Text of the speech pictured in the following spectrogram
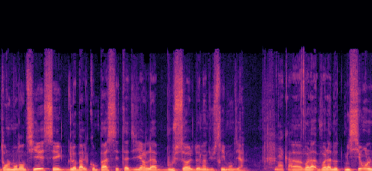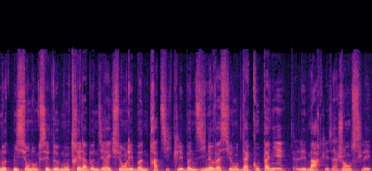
dans le monde entier, c'est Global Compass, c'est-à-dire la boussole de l'industrie mondiale. Euh, voilà, voilà notre mission. Notre mission, donc, c'est de montrer la bonne direction, les bonnes pratiques, les bonnes innovations, d'accompagner les marques, les agences, les,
